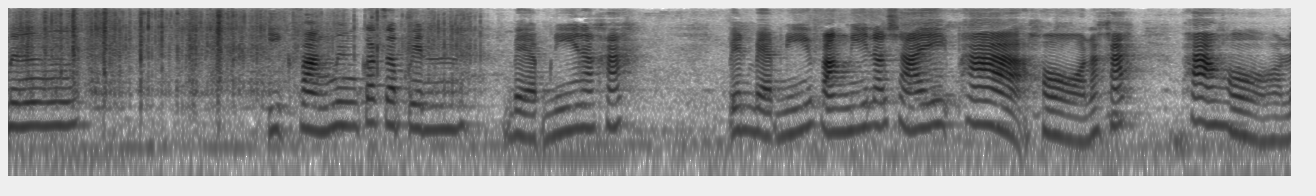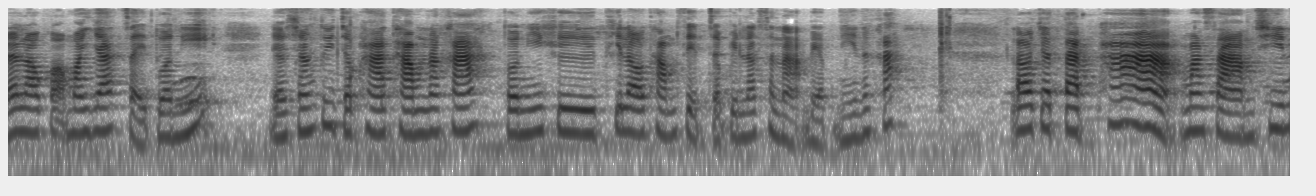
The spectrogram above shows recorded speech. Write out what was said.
หนึ่งอีกฝั่งหนึ่งก็จะเป็นแบบนี้นะคะ เป็นแบบนี้ฝั่งนี้เราใช้ผ้าห่อนะคะ ผ้าห่อแล้วเราก็มายัดใส่ตัวนี้ ดี๋ยวช่างตุ้ยจะพาทำนะคะ ตัวนี้คือที่เราทำเสร็จจะเป็นลักษณะแบบนี้นะคะ เราจะตัดผ้ามา 3 ชิ้น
